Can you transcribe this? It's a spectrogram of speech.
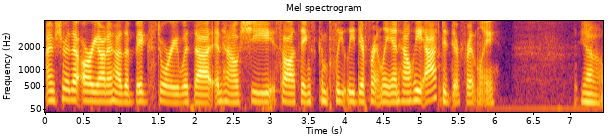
I'm sure that Ariana has a big story with that and how she saw things completely differently and how he acted differently. Yeah.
